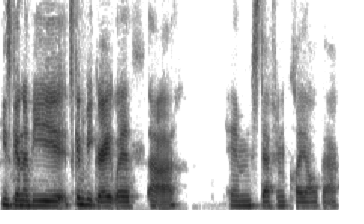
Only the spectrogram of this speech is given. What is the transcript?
he's gonna be it's gonna be great with uh, him, Steph, and Clay all back.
